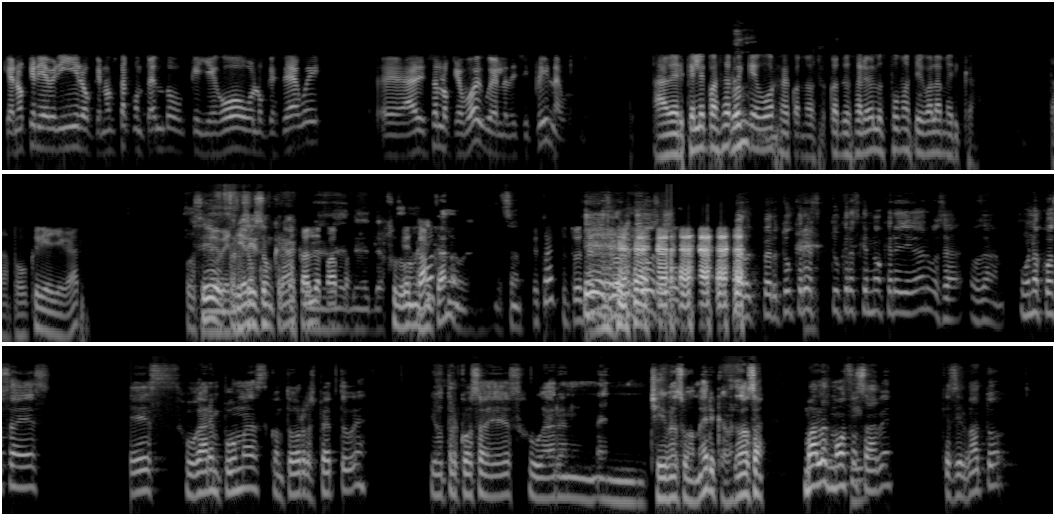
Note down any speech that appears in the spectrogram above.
que no quería venir o que no está contento que llegó o lo que sea, güey, eh, a eso es lo que voy, güey, la disciplina, güey. A ver, ¿qué le pasó a Enrique Borja cuando, cuando salió de los Pumas y llegó a la América? Tampoco quería llegar. Pues sí, pero sí son como crack costal de del fútbol Exacto. mexicano, güey. O sea, Exacto, entonces es pero, pero tú crees, tú crees que no quiere llegar, o sea, o sea, una cosa es, es jugar en Pumas, con todo respeto, güey, y otra cosa es jugar en, en Chivas o América, ¿verdad? O sea, Malos Mozo Sí. sabe que si el vato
